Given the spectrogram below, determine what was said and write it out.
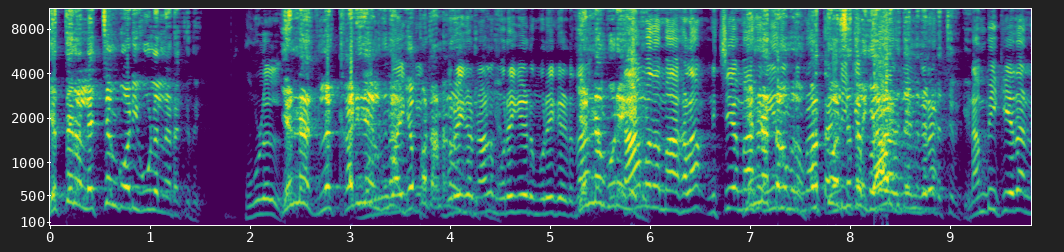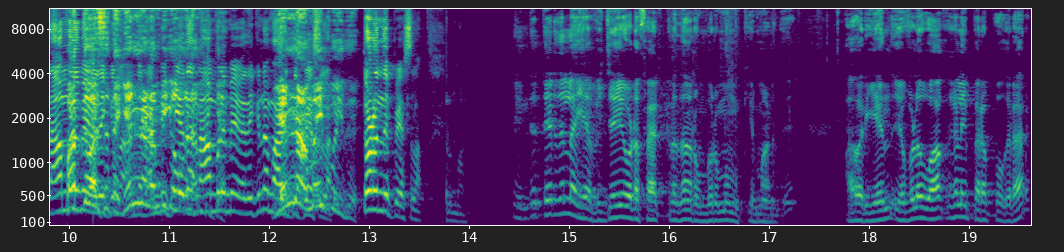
எத்தனை லட்சம் கோடி ஊழல் நடக்குது ஊழல் என்ன கடிதம் எழுதுனா? முறைகேடு முறைகேடு தான்? தாமதமாகலாம். நிச்சயமாக? நம்பிக்கையை தான் நாமளுமே விதைக்கணும் என்ன நம்பிக்கையை தான் நாமளுமே? விதைக்கணும்? தொடர்ந்து பேசலாம். இந்த தேர்தலில் ஐயா விஜயோட ஃபேக்டர் தான் ரொம்ப ரொம்ப முக்கியமானது. அவர் எந் எவ்வளவு வாக்குகளை பெறப்போகிறார்?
